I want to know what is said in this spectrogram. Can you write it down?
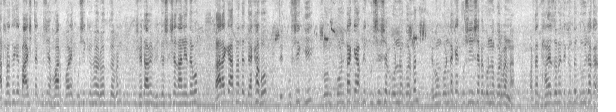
আঠারো থেকে বাইশটা কুশি হওয়ার পরে কুশি কীভাবে রোধ করবেন সেটা আমি ভিডিও শেষে জানিয়ে দেবো। তার আগে আপনাদের দেখাবো যে কুশি কী এবং কোনটাকে আপনি কুশি হিসেবে গণ্য করবেন এবং কোনটাকে কুশি হিসেবে গণ্য করবেন না। অর্থাৎ ধানের জমিতে কিন্তু দুই রকম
